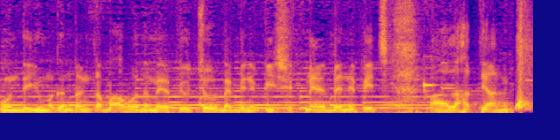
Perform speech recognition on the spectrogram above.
kundi yung magandang trabaho na may future, may benefits, may benefits ah, lahat 'yan.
